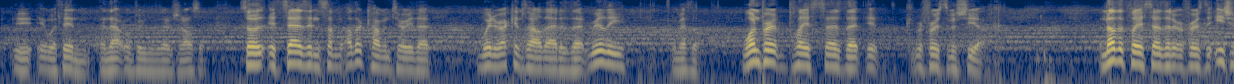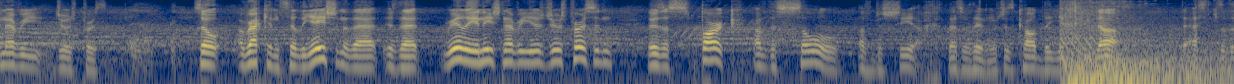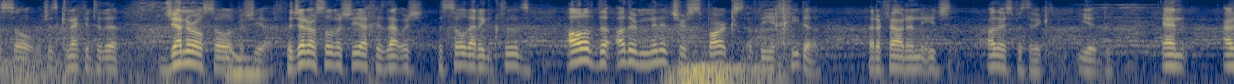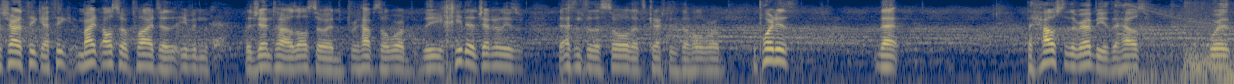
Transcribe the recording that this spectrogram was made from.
within, and that will bring the redemption also. So it says in some other commentary that way to reconcile that is that really. One place says that it refers to Mashiach. Another place says that it refers to each and every Jewish person. So a reconciliation of that is that really in each and every Jewish person there's a spark of the soul of Mashiach that's within, which is called the Yechidah, the essence of the soul, which is connected to the general soul of Mashiach. The general soul of Mashiach is that which the soul that includes all of the other miniature sparks of the Yechidah that are found in each other specific Yid. And I was trying to think, I think it might also apply to even the Gentiles also and perhaps the whole world. The Yechidah generally is the essence of the soul that's connected to the whole world. The point is that the house of the Rebbe is the house where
